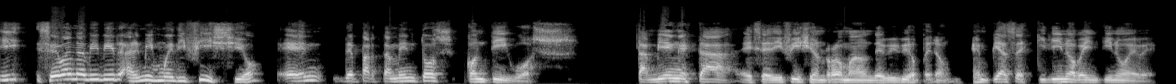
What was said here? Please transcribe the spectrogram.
y se van a vivir al mismo edificio en departamentos contiguos. También está ese edificio en Roma donde vivió Perón, en Piazza Esquilino 29,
